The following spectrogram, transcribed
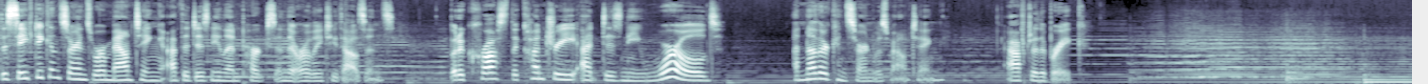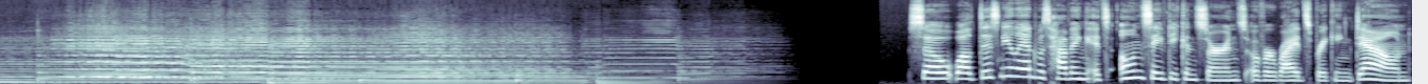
The safety concerns were mounting at the Disneyland parks in the early 2000s. But across the country at Disney World, another concern was mounting after the break. So, while Disneyland was having its own safety concerns over rides breaking down,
